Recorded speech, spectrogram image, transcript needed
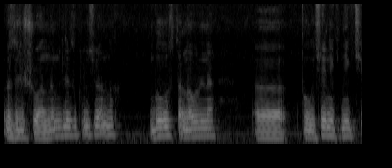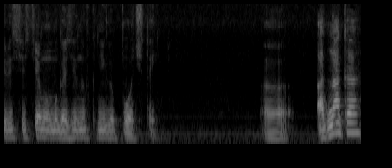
разрешенным для заключенных, было установлено э, получение книг через систему магазинов книга почтой. Э, однако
